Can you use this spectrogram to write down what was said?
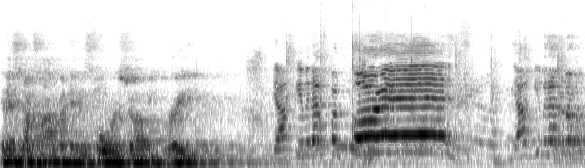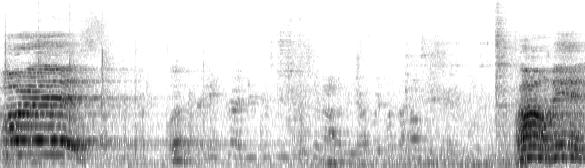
And that's my time. My name is Forrest. Y'all be great. Y'all give it up for Forrest! Y'all give it up for Forrest! What? He cried, you confused the shit out of me. I was like, what the hell's he saying? Oh man,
